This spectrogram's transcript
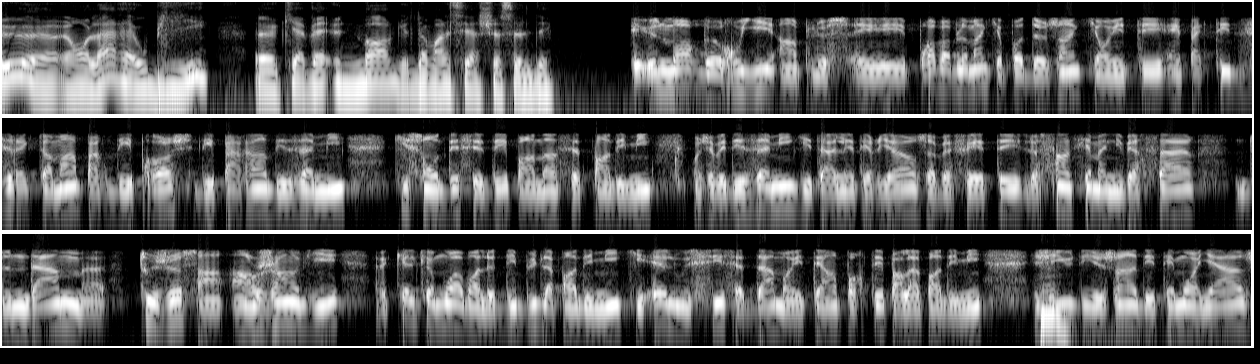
eux euh, ont l'air à oublié euh, qu'il y avait une morgue devant le CHSLD. Et une morgue rouillée en plus. Et probablement qu'il n'y a pas de gens qui ont été impactés directement par des proches, des parents, des amis qui sont décédés pendant cette pandémie. Moi, j'avais des amis qui étaient à l'intérieur. J'avais fêté le centième anniversaire d'une dame euh, tout juste en, janvier, euh, quelques mois avant le début de la pandémie, qui elle aussi, cette dame a été emportée par la pandémie. J'ai hmm. eu des gens, des témoignages,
